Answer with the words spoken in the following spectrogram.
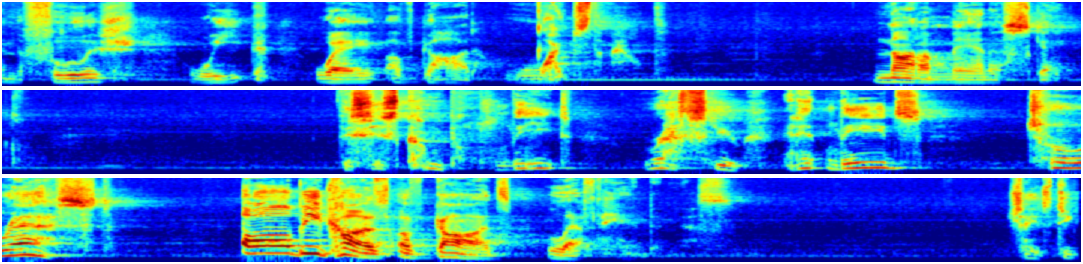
And the foolish, weak, way of God wipes them out. Not a man escaped. This is complete rescue, and it leads to rest, all because of God's left handedness. Shades, do you,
